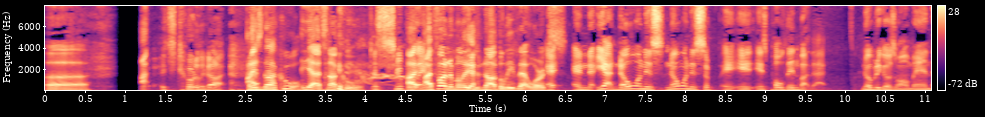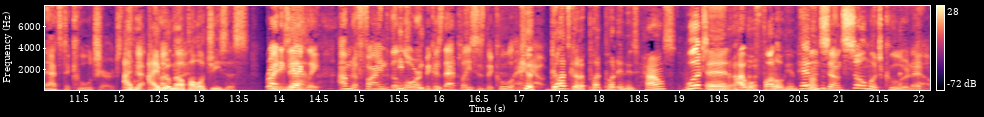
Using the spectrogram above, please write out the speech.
Uh, It's totally not. But it's not cool. yeah, it's not cool. It's super lame. I, I fundamentally do not believe that works. and, and yeah, no one is no one is sup- i- i- is pulled in by that. Nobody goes, "Oh man, that's the cool church." I, They've got I will now follow Jesus. Right, Yeah. exactly. I'm going to find the Lord because that place is the cool hangout. God's got a putt putt in his house. What? And I will follow him. Heaven sounds so much cooler now.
